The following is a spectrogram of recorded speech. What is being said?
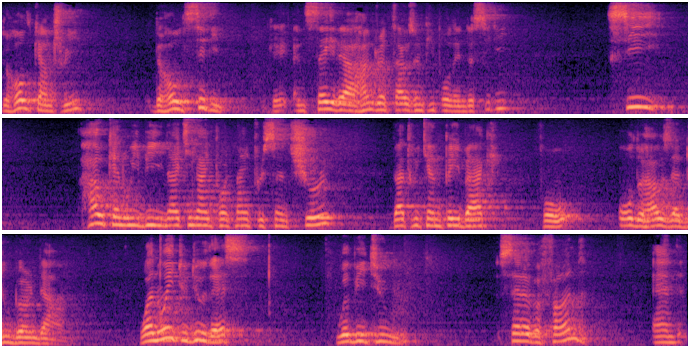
the whole country the whole city, okay, and say there are 100,000 people in the city, see how can we be 99.9% sure that we can pay back for all the houses that do burn down. One way to do this will be to set up a fund and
